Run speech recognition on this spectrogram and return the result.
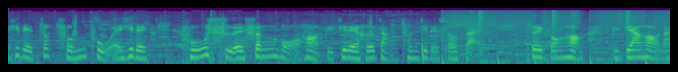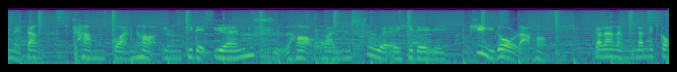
迄个足淳朴的、迄个朴实的生活哈。伫即个河长村即个所在，所以讲哈，伫遮哈，咱会当参观哈，因即个原始哈、原始的迄个聚落啦哈。甲咱人咱咧讲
